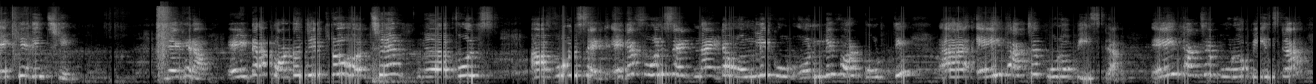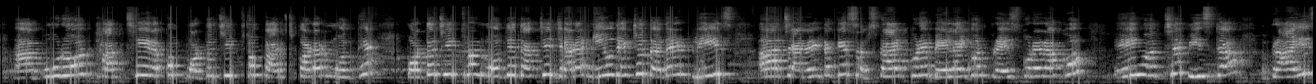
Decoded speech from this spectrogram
দেখিয়ে দিচ্ছি। দেখে নাও। এইটা পটচিত্র হচ্ছে ফুল ফুল সেট। এটা ফুল সেট না, এটা অনলি অনলি ফর কুর্তি। এই থাকছে পুরো পিসটা এই থাকছে পুরো পিসটা পুরো থাকছে এরকম পটচিত্র কাজ করার মধ্যে। পটচিত্রর মধ্যে থাকছে, যারা নিউ দেখছ, তাদের প্লিজ চ্যানেলটাকে সাবস্ক্রাইব করে বেল আইকন প্রেস করে রাখো। এই হচ্ছে পিসটা প্রাইস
